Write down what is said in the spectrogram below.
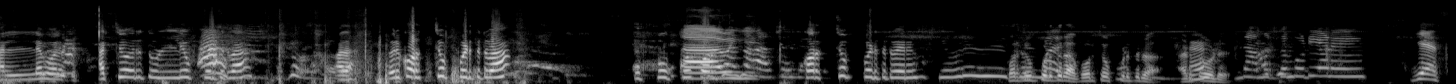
നല്ല പോലെ അച്ഛ ഒരു തുള്ളി ഉപ്പ് എടുത്തിട്ട് വാ. അതാ ഒരു കുറച്ച് ഉപ്പ് എടുത്തിട്ട് വാ. ഉപ്പ് ഉപ്പ് കുറച്ച് കുറച്ച് ഉപ്പ് എടുത്തിട്ട് വരും. കുറച്ച് ഉപ്പ് എടുത്തിടാ കുറച്ച് ഉപ്പ് എടുത്തിടാ അടുത്തോട് അമൃതം പൊടിയാണ്. യെസ്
